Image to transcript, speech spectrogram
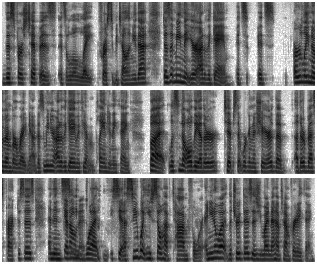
this first tip is it's a little late for us to be telling you that, doesn't mean that you're out of the game. It's it's early November right now. Doesn't mean you're out of the game if you haven't planned anything. But listen to all the other tips that we're going to share, the other best practices, and then Get see what see, see what you still have time for. And you know what? The truth is, is you might not have time for anything.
